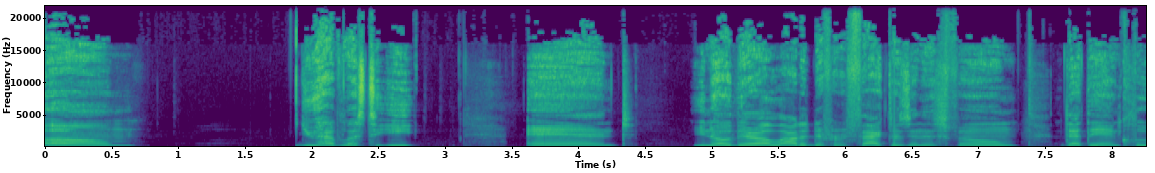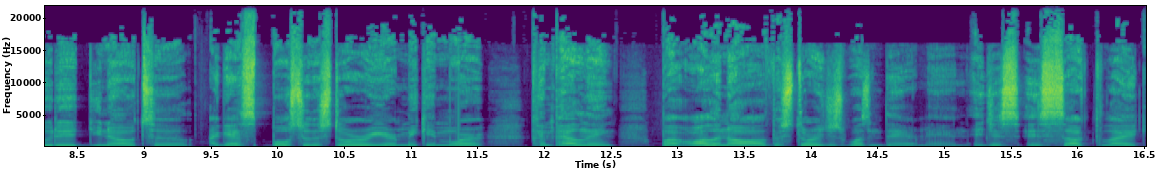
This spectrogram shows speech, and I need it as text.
um you have less to eat. And you know, there are a lot of different factors in this film that they included, you know, to, I guess, bolster the story or make it more compelling. But all in all, the story just wasn't there, man. It just, it sucked. Like,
